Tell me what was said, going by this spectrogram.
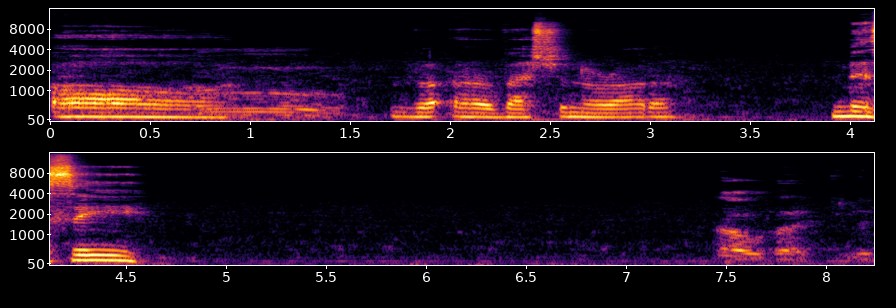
Oh, Va- uh. Missy. oh, the the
